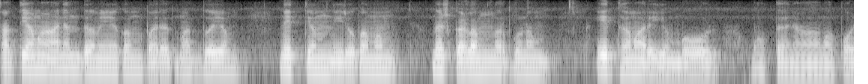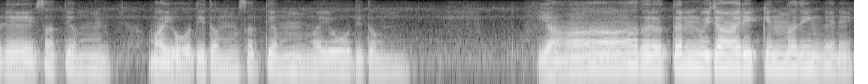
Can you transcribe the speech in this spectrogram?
സത്യമാനന്ദമേകം പരമദ്വയം നിത്യം നിരുപമം നിഷ്കളം നിർഗുണം. യുദ്ധമറിയുമ്പോൾ മുക്തനാമപ്പോഴേ സത്യം. മയോദിതം സത്യം മയോദിതം. യാതൊരുത്തൻ വിചാരിക്കുന്നതിങ്ങനെ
